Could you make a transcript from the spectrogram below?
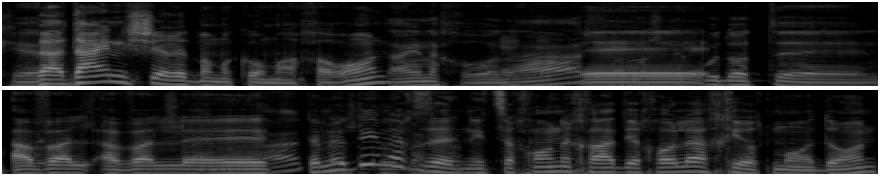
כן. ועדיין נשארת במקום האחרון. עדיין אחרונה, אה, שלוש נקודות... אה, אבל, נצחון, אבל אה, אחת, אתם שלוש יודעים איך נקודות זה. ניצחון אחד יכול להחיות מועדון.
